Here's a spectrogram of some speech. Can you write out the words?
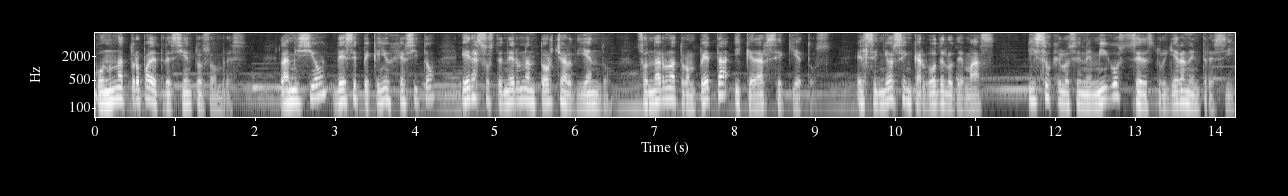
con una tropa de 300 hombres. La misión de ese pequeño ejército era sostener una antorcha ardiendo, sonar una trompeta y quedarse quietos. El Señor se encargó de lo demás, hizo que los enemigos se destruyeran entre sí.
